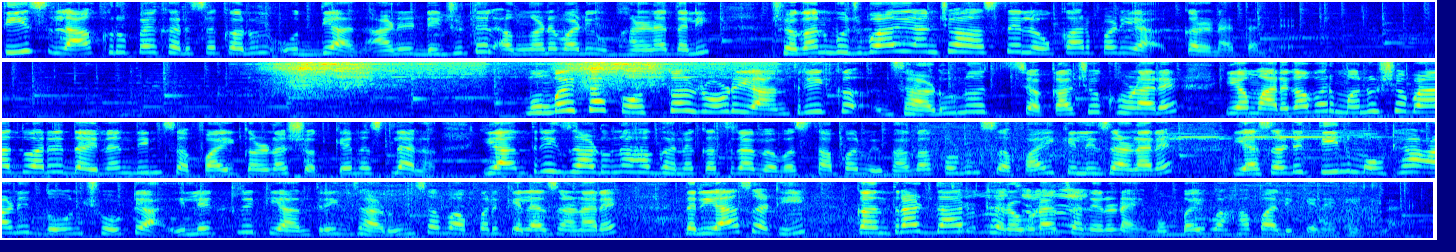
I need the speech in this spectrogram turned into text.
तीस लाख रुपये खर्च करून उद्यान आणि डिजिटल अंगणवाडी उभारण्यात आली. छगन भुजबळ यांच्या हस्ते लोकार्पण या- करण्यात आले मुंबईचा कोस्टल रोड यांत्रिक झाडून चकाचक होणार आहे. या मार्गावर मनुष्यबळाद्वारे दैनंदिन सफाई करणं शक्य नसल्यानं यांत्रिक झाडूनं हा घनकचरा व्यवस्थापन विभागाकडून सफाई केली जाणार आहे. यासाठी तीन मोठ्या आणि दोन छोट्या इलेक्ट्रिक यांत्रिक झाडूंचा वापर केला जाणार आहे. तर यासाठी कंत्राटदार ठरवण्याचा निर्णय मुंबई महापालिकेने घेतला आहे.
